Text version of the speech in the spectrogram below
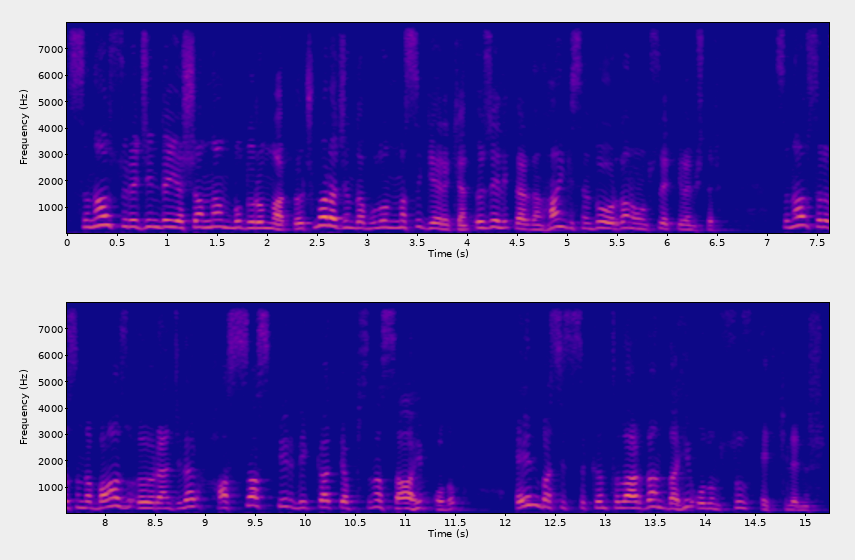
Sınav sürecinde yaşanan bu durumlar ölçme aracında bulunması gereken özelliklerden hangisini doğrudan olumsuz etkilemiştir? Sınav sırasında bazı öğrenciler hassas bir dikkat yapısına sahip olup en basit sıkıntılardan dahi olumsuz etkilenir.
